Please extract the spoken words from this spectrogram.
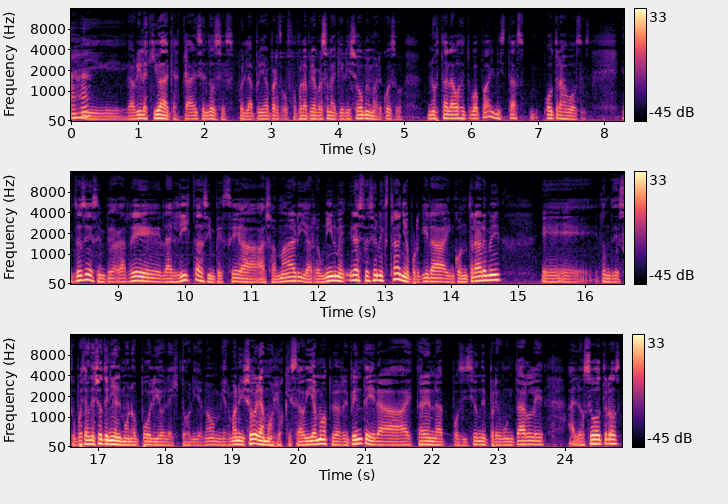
Y Gabriela Esquivada, que hasta ese entonces fue la primera fue la primera persona que leyó, me marcó eso. No está la voz de tu papá y necesitas otras voces. Entonces agarré las listas y empecé a, llamar y a reunirme. Era situación extraña porque era encontrarme eh, donde supuestamente yo tenía el monopolio de la historia, ¿no? Mi hermano y yo éramos los que sabíamos, pero de repente era estar en la posición de preguntarle a los otros,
